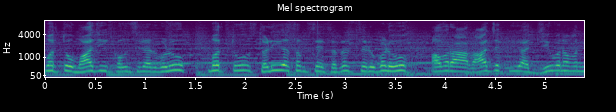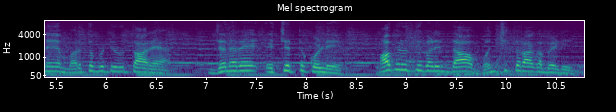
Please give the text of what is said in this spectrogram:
ಮತ್ತು ಮಾಜಿ ಕೌನ್ಸಿಲರ್ಗಳು ಮತ್ತು ಸ್ಥಳೀಯ ಸಂಸ್ಥೆ ಸದಸ್ಯರುಗಳು ಅವರ ರಾಜಕೀಯ ಜೀವನವನ್ನೇ ಮರೆತು ಬಿಟ್ಟಿರುತ್ತಾರೆ ಜನರೇ ಎಚ್ಚೆತ್ತುಕೊಳ್ಳಿ. ಅಭಿವೃದ್ಧಿಗಳಿಂದ ವಂಚಿತರಾಗಬೇಡಿ.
